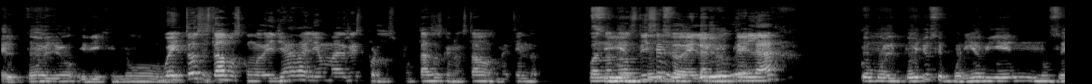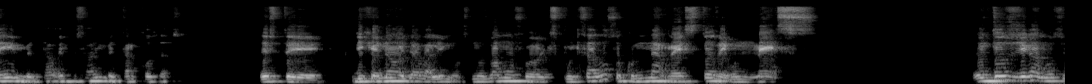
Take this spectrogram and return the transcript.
el pollo, y dije, no. Güey, todos estábamos como de ya valió madres por los putazos que nos estábamos metiendo. Cuando Sí, nos dicen lo de entonces, la Nutella, como el pollo se ponía bien, no sé, inventaba, empezaba a inventar cosas, este, dije, no, ya valimos, nos vamos o expulsados o con un arresto de un mes. Entonces llegamos,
